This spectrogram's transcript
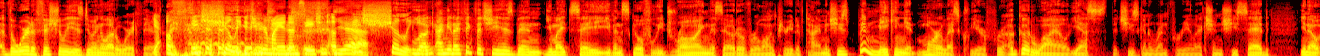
uh, the word officially is doing a lot of work there. Yeah, I think- officially. Did you hear my enunciation? Yeah. Officially. Look, I mean, I think that she has been, you might say, even skillfully drawing this out over a long period of time. And she's been making it more or less clear for a good while, yes, that she's going to run for reelection. She said, you know,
